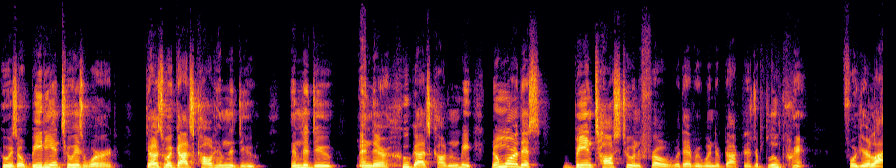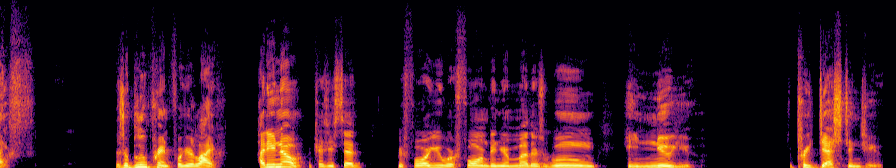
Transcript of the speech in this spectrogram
who is obedient to His Word does what God's called him to do, them to do, and they're who God's called them to be. No more of this being tossed to and fro with every wind of doctrine. There's a blueprint for your life. There's a blueprint for your life. How do you know? Because he said, before you were formed in your mother's womb, He knew you. He predestined you.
